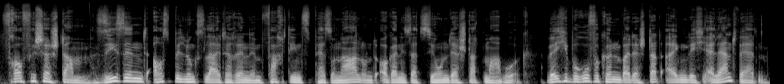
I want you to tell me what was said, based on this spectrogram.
Frau Fischer-Stamm, Sie sind Ausbildungsleiterin im Fachdienst Personal und Organisation der Stadt Marburg. Welche Berufe können bei der Stadt eigentlich erlernt werden?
